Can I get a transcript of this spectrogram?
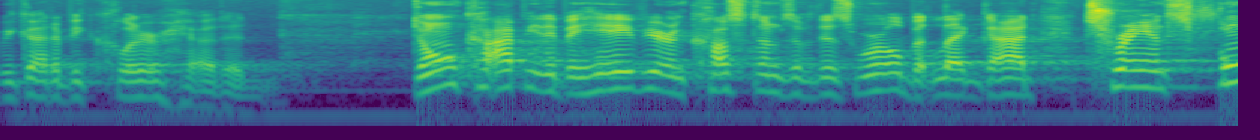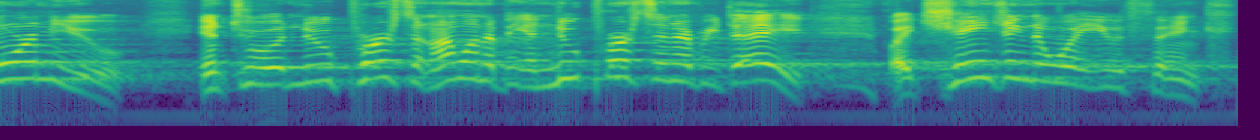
We got to be clear headed. Don't copy the behavior and customs of this world, but let God transform you into a new person. I want to be a new person every day by changing the way you think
